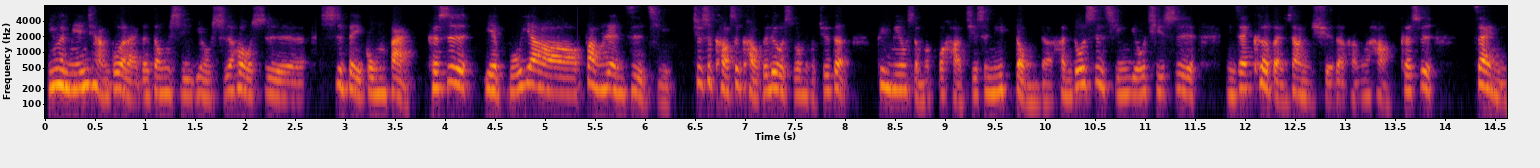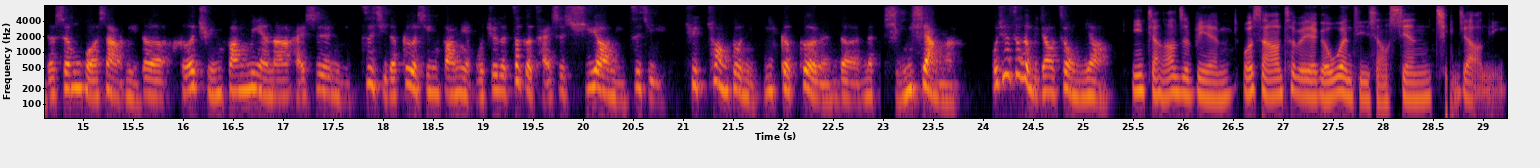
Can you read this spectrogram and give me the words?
因为勉强过来的东西有时候是事倍功半，可是也不要放任自己，就是考试考个六十分，我觉得。并没有什么不好，其实你懂的很多事情，尤其是你在课本上你学得很好，可是，在你的生活上，你的合群方面呢、还是你自己的个性方面，我觉得这个才是需要你自己去创作你一个个人的那形象啊。我觉得这个比较重要。你讲到这边，我想要特别有个问题想先请教你，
